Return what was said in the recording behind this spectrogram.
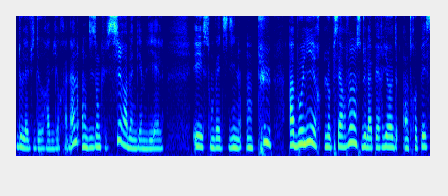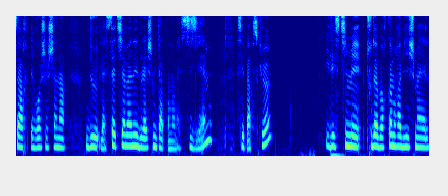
de l'avis de Rabbi Yochanan en disant que si Rabban Gamliel et son Bezdin ont pu abolir l'observance de la période entre Pessah et Rosh Hashanah de la septième année de la Shemitah pendant la sixième, c'est parce que il estimait tout d'abord comme Rabbi Ishmael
